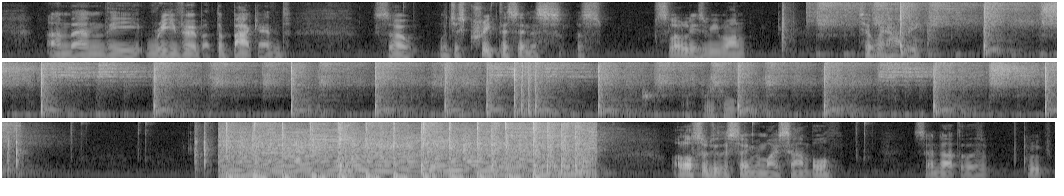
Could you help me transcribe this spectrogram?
and then the reverb at the back end. So we'll just creep this in as, as slowly as we want till we're happy. Also do the same with my sample, send that to the group.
